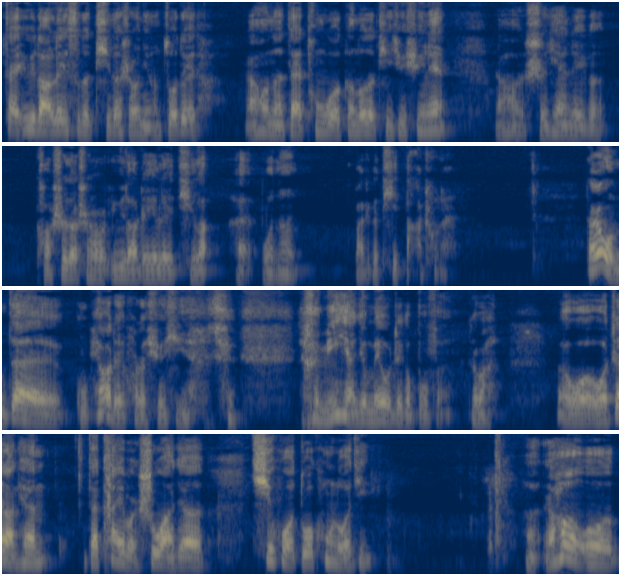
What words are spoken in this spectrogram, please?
在遇到类似的题的时候，你能做对它？然后呢，再通过更多的题去训练，然后实现这个考试的时候遇到这一类题了，哎，我能把这个题答出来。当然，我们在股票这一块的学习，很明显就没有这个部分，是吧？呃，我我这两天在看一本书啊，叫《期货多空逻辑》啊。然后我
